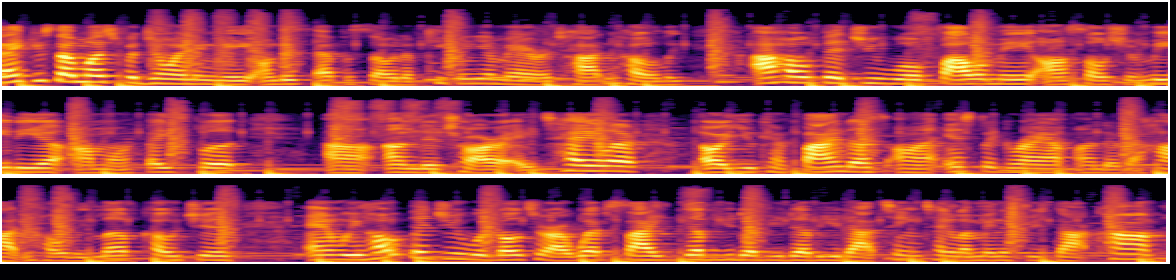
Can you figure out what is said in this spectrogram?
Thank you so much for joining me on this episode of Keeping Your Marriage Hot and Holy. I hope that you will follow me on social media. I'm on Facebook uh, under Chara A. Taylor, or you can find us on Instagram under the Hot and Holy Love Coaches. And we hope that you will go to our website, www.teamtaylorministries.com.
